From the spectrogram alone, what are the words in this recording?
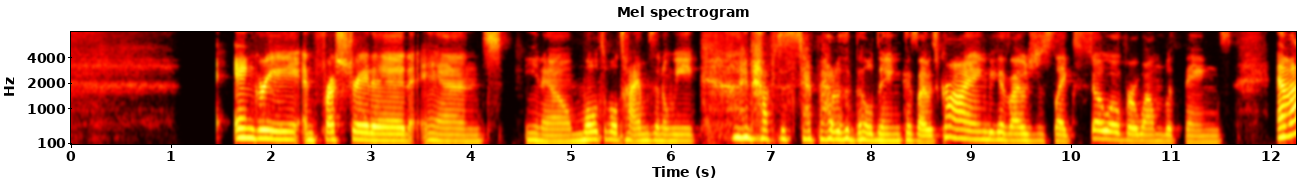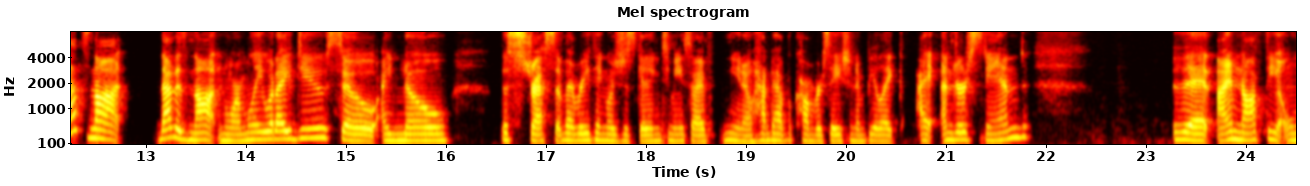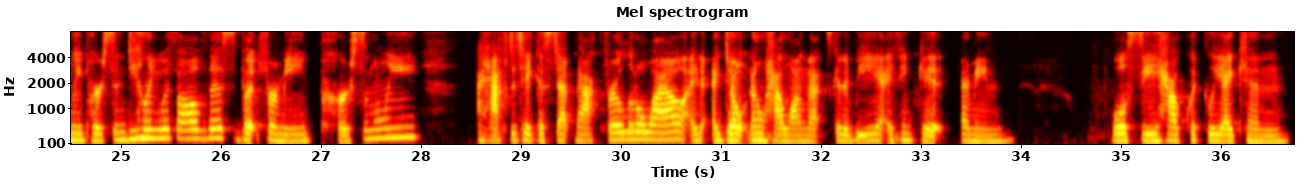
angry and frustrated and you know multiple times in a week i'd have to step out of the building because i was crying because i was just like so overwhelmed with things and that's not that is not normally what i do so i know the stress of everything was just getting to me so i've you know had to have a conversation and be like i understand that i'm not the only person dealing with all of this but for me personally I have to take a step back for a little while. I, I don't know how long that's going to be. I think it, I mean, we'll see how quickly I can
